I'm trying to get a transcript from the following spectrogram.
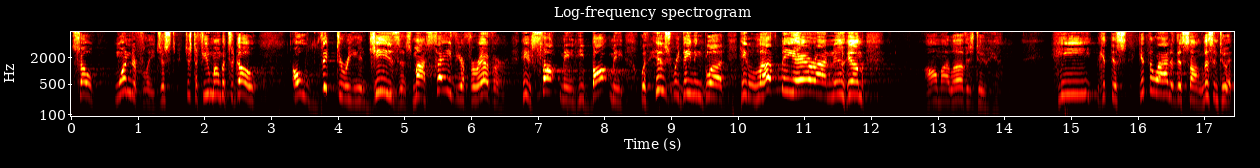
so wonderfully just, just a few moments ago. Oh, victory in Jesus, my Savior forever. He sought me and He bought me with His redeeming blood. He loved me ere I knew Him. All my love is due Him. He, get this, get the line of this song, listen to it.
